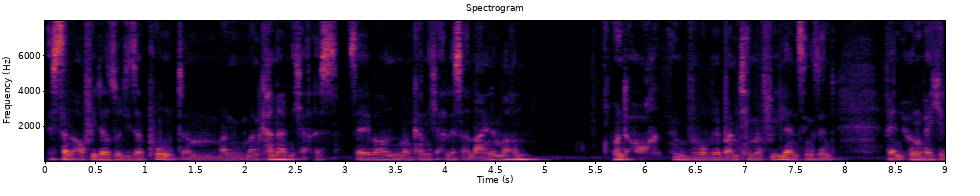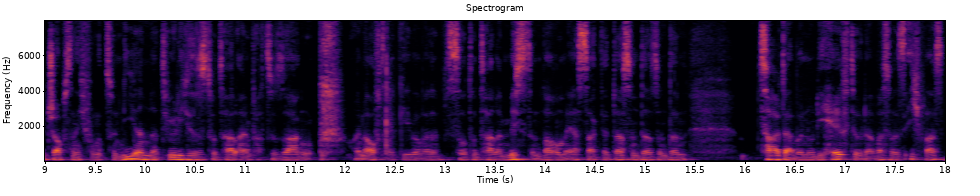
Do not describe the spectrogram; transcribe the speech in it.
ist dann auch wieder so dieser Punkt. Ähm, man, man kann halt nicht alles selber und man kann nicht alles alleine machen. Und auch, wo wir beim Thema Freelancing sind, wenn irgendwelche Jobs nicht funktionieren, natürlich ist es total einfach zu sagen, pff, mein Auftraggeber war so totaler Mist und warum erst sagt er das und das und dann zahlt er aber nur die Hälfte oder was weiß ich was.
